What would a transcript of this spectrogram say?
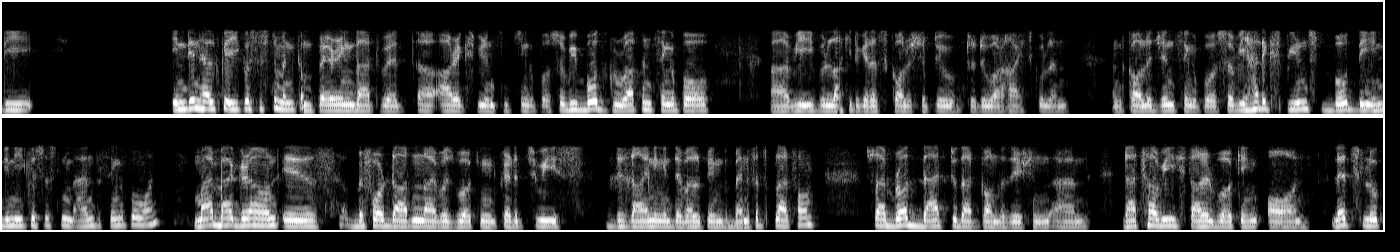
the Indian healthcare ecosystem and comparing that with uh, our experience in Singapore. So we both grew up in Singapore. Uh, we were lucky to get a scholarship to to do our high school and, and college in Singapore. So we had experienced both the Indian ecosystem and the Singapore one. My background is before Darden, I was working in Credit Suisse designing and developing the benefits platform. So I brought that to that conversation, and that's how we started working on let's look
